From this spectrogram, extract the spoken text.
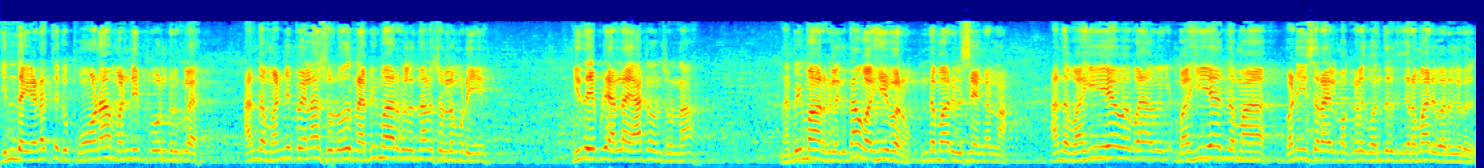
இந்த இடத்துக்கு போனால் மன்னிப்புன்னு இருக்குல்ல அந்த மன்னிப்பையெல்லாம் சொல்லுவது நபிமார்கள் தானே சொல்ல முடியும். இதை எப்படி எல்லாம் யார்கிட்ட வந்து சொன்னால் நபிமார்களுக்கு தான் வகி வரும் இந்த மாதிரி விஷயங்கள்லாம். அந்த வகியே வ- வகியே இந்த ம பனி மக்களுக்கு வந்திருக்குங்கிற மாதிரி வருகிறது.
